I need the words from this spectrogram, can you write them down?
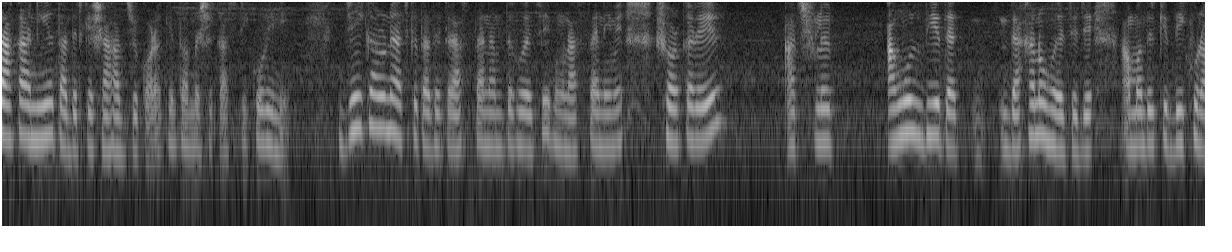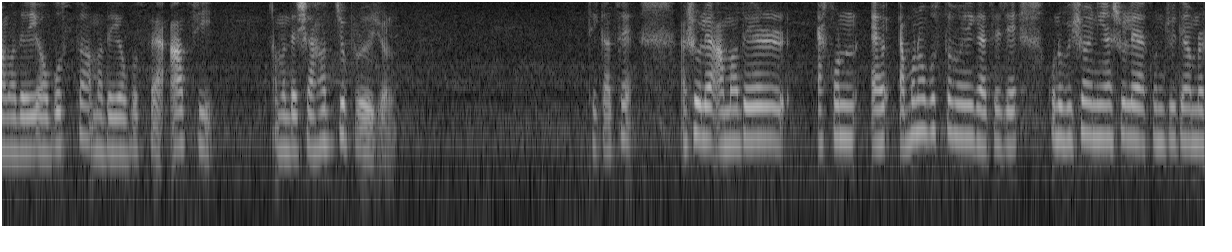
টাকা নিয়ে তাদেরকে সাহায্য করা, কিন্তু আমরা সে কাজটি করিনি। যেই কারণে আজকে তাদেরকে রাস্তায় নামতে হয়েছে এবং রাস্তায় নেমে সরকারের আসলে আঙুল দিয়ে দেখানো হয়েছে যে আমাদেরকে দেখুন, আমাদের এই অবস্থা, আমাদের এই অবস্থায় আছি, আমাদের সাহায্য প্রয়োজন। ঠিক আছে? আসলে আমাদের এখন এমন অবস্থা হয়ে গেছে যে কোনো বিষয় নিয়ে আসলে এখন যদি আমরা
